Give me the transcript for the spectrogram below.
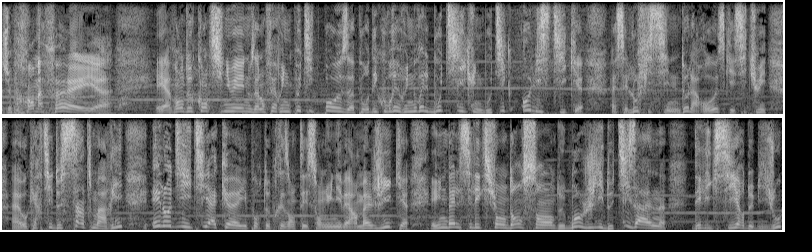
je prends ma feuille. Et avant de continuer, nous allons faire une petite pause pour découvrir une nouvelle boutique, une boutique holistique. C'est l'officine de la Rose qui est située euh, au quartier de Sainte-Marie. Elodie t'y accueille pour te présenter son univers magique et une belle sélection d'encens, de bougies, de tisanes, d'élixirs, de bijoux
